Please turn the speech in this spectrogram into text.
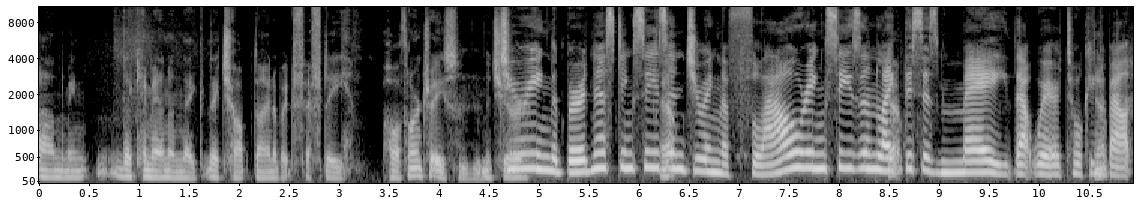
And I mean, they came in and they they chopped down about fifty hawthorn trees, mm-hmm. mature. during the bird nesting season, during the flowering season, like Yep. this is May that we're talking Yep. about.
